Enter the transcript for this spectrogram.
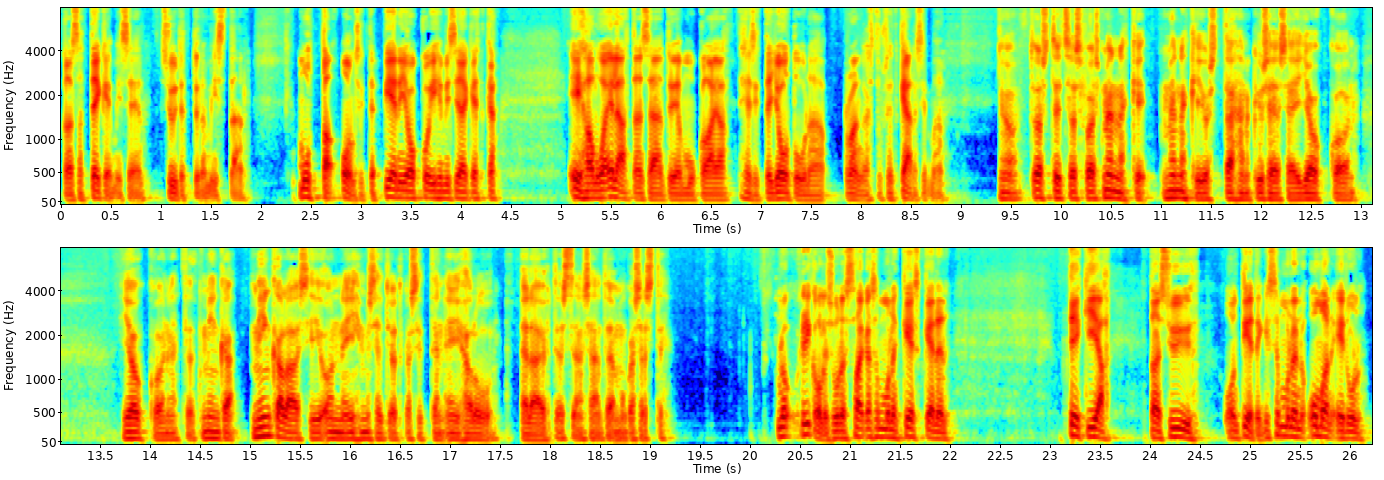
kanssa tekemiseen syytettynä mistään. Mutta on sitten pieni joukko ihmisiä, ketkä ei halua elää tämän sääntöjen mukaan ja he sitten joutuu nämä rangaistukset kärsimään. Joo, tuosta itse asiassa voisi mennäkin, mennäkin just tähän kyseiseen joukkoon, joukkoon että, että minkä, minkälaisia on ne ihmiset, jotka sitten ei halua elää yhteisten sääntöjen mukaisesti – No rikollisuudessa aika semmoinen keskeinen tekijä tai syy on tietenkin semmoinen oman edun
